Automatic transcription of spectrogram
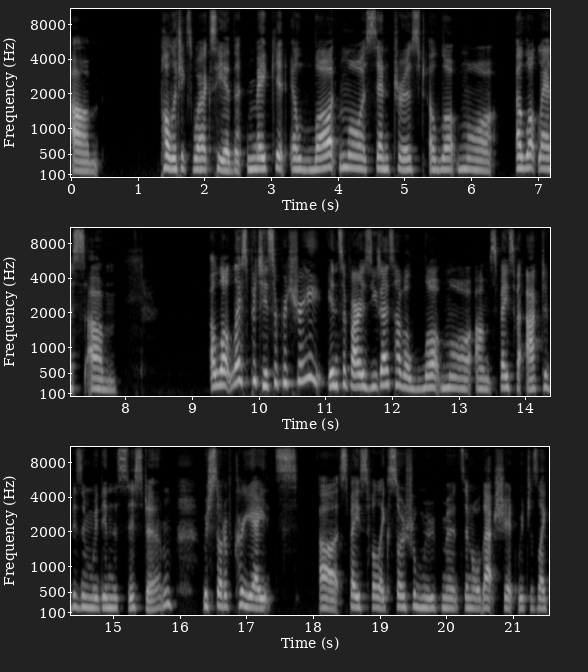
um politics works here that make it a lot more centrist, a lot more a lot less um a lot less participatory insofar as you guys have a lot more um, space for activism within the system, which sort of creates uh, space for like social movements and all that shit, which is like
